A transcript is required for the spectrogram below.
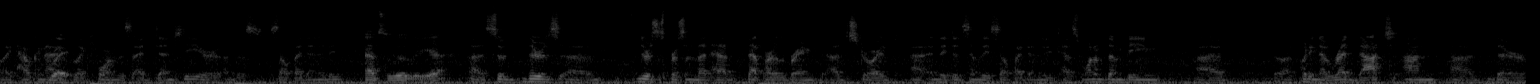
like how can I Right. like form this identity or this self identity? Absolutely, yeah. Uh, so there's uh, there's this person that had that part of the brain uh, destroyed, uh, and they did some of these self identity tests. One of them being uh, uh, putting a red dot on uh, their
